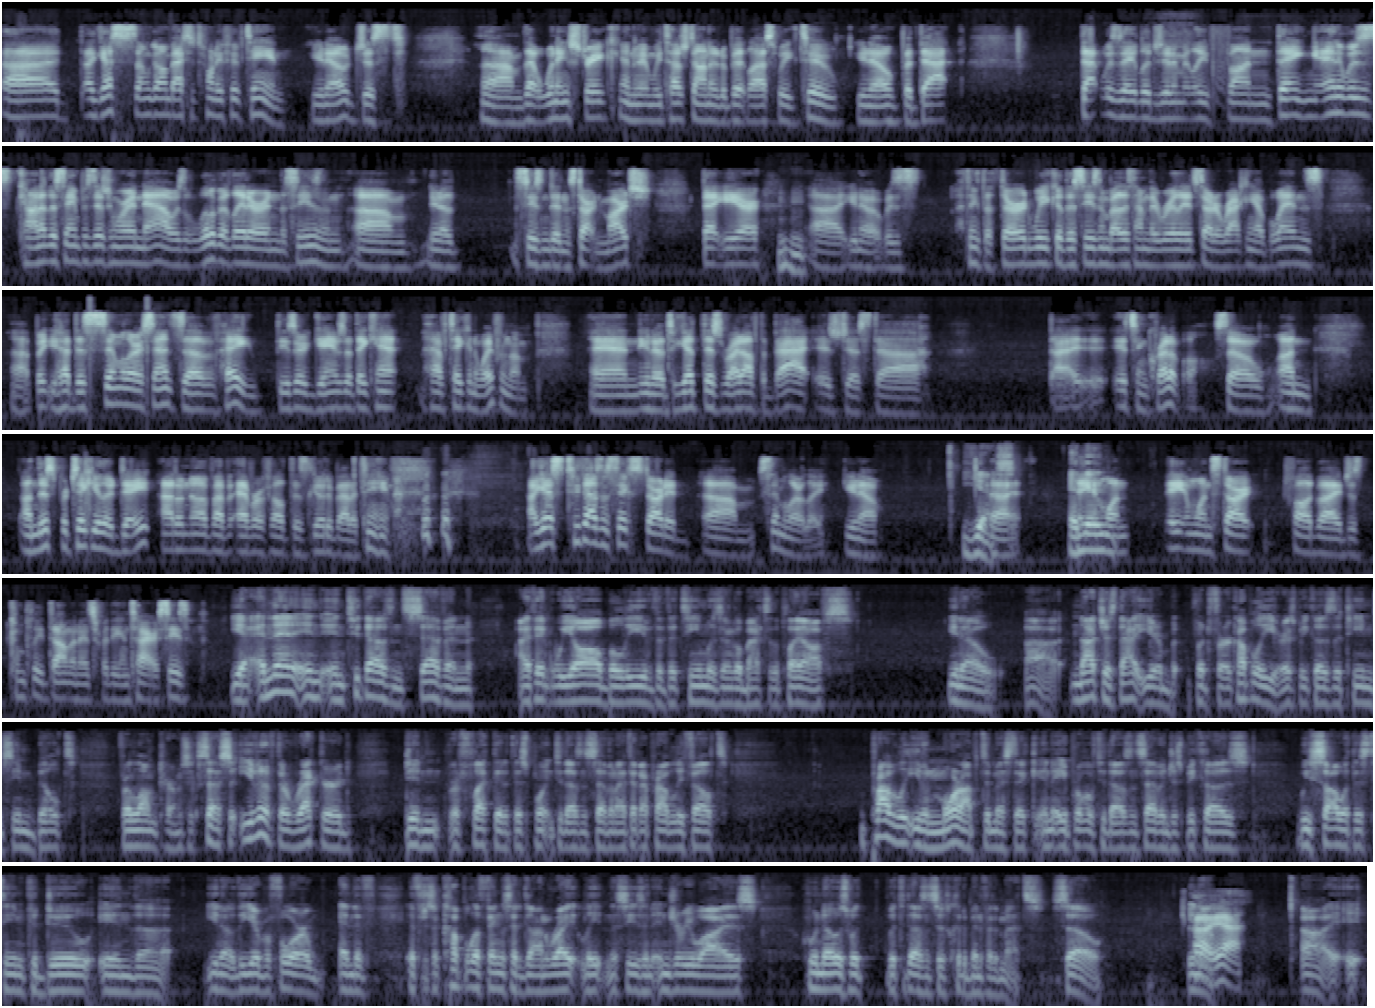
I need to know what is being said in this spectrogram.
Uh, I guess I'm going back to 2015. You know, just um, that winning streak, and, and we touched on it a bit last week too. You know, but that that was a legitimately fun thing, and it was kind of the same position we're in now. It was a little bit later in the season. Um, you know, the season didn't start in March that year. Mm-hmm. Uh, you know, it was I think the third week of the season by the time they really had started racking up wins. Uh, but you had this similar sense of, hey, these are games that they can't have taken away from them, and you know to get this right off the bat is just uh, it's incredible. So on on this particular date, I don't know if I've ever felt this good about a team. I guess 2006 started um, similarly. You know, Yes. uh, and eight then and one, eight and one start, followed by just complete dominance for the entire season. Yeah, and then in in 2007, I think we all believed that the team was going to go back to the playoffs. You know, uh, not just that year, but but for a couple of years because the team seemed built for long term success. So even if the record didn't reflect it at this point in 2007, I think I probably felt probably even more optimistic in April of 2007 just because we saw what this team could do in the you know the year before and if if just a couple of things had gone right late in the season injury wise who knows what what 2006 could have been for the Mets so you know, oh yeah, uh, it,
